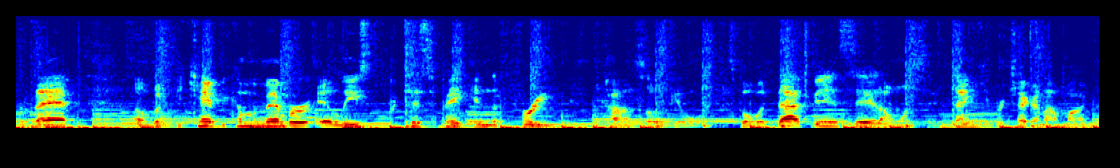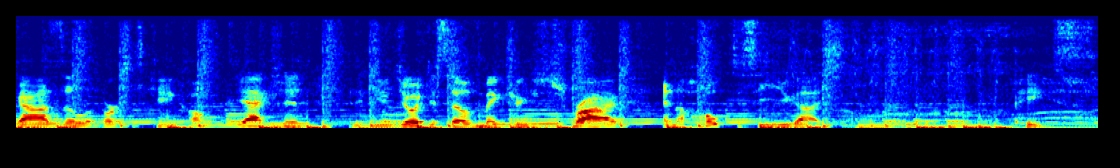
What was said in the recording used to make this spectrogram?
for that. Um, but if you can't become a member, at least participate in the free console giveaways. But with that being said, I want to say thank you for checking out my Godzilla vs. King Kong reaction. And if you enjoyed yourself, make sure you subscribe. And I hope to see you guys soon. Peace.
